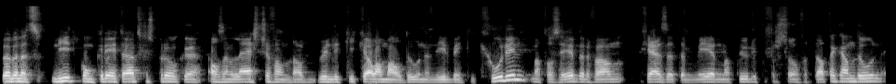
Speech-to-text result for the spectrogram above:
we hebben het niet concreet uitgesproken als een lijstje van dat wil ik allemaal doen en hier ben ik goed in. Maar het was eerder van, jij zet een meer natuurlijke persoon voor dat te gaan doen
